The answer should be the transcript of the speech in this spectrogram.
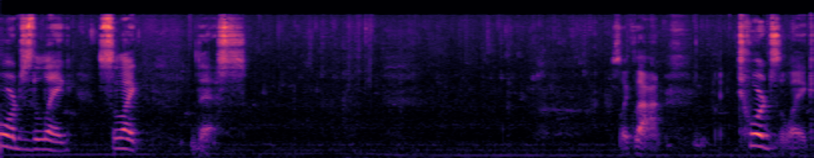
towards the leg. So like this. It's like that. Towards the leg.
